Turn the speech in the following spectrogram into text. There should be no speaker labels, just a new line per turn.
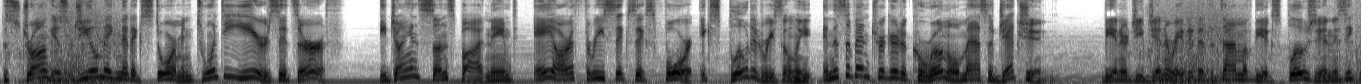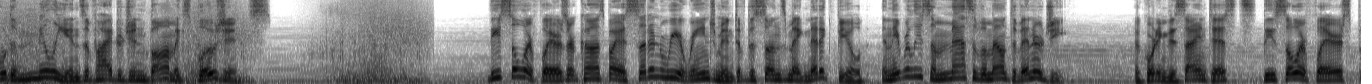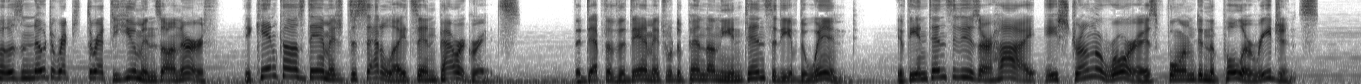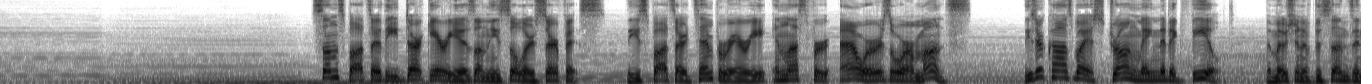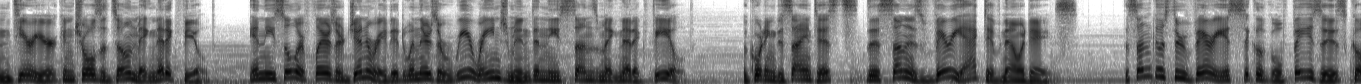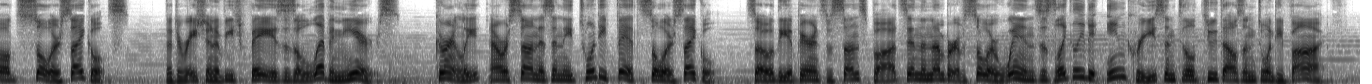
The strongest geomagnetic storm in 20 years hits Earth. A giant sunspot named AR3664 exploded recently, and this event triggered a coronal mass ejection. The energy generated at the time of the explosion is equal to millions of hydrogen bomb explosions. These solar flares are caused by a sudden rearrangement of the sun's magnetic field, and they release a massive amount of energy. According to scientists, these solar flares pose no direct threat to humans on Earth. It can cause damage to satellites and power grids. The depth of the damage will depend on the intensity of the wind. If the intensities are high, a strong aurora is formed in the polar regions. Sunspots are the dark areas on the solar surface. These spots are temporary and last for hours or months. These are caused by a strong magnetic field. The motion of the sun's interior controls its own magnetic field, and these solar flares are generated when there's a rearrangement in the sun's magnetic field. According to scientists, the sun is very active nowadays. The sun goes through various cyclical phases called solar cycles. The duration of each phase is 11 years. Currently, our sun is in the 25th solar cycle, so the appearance of sunspots and the number of solar winds is likely to increase until 2025.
